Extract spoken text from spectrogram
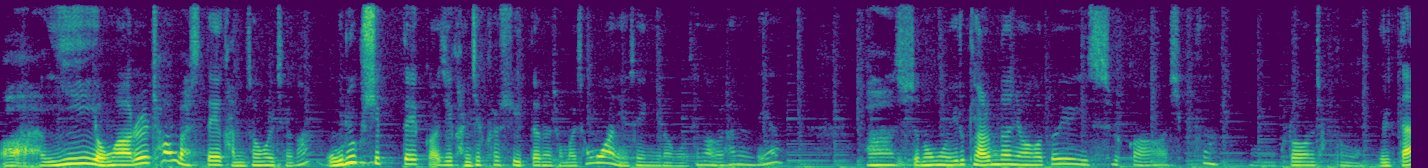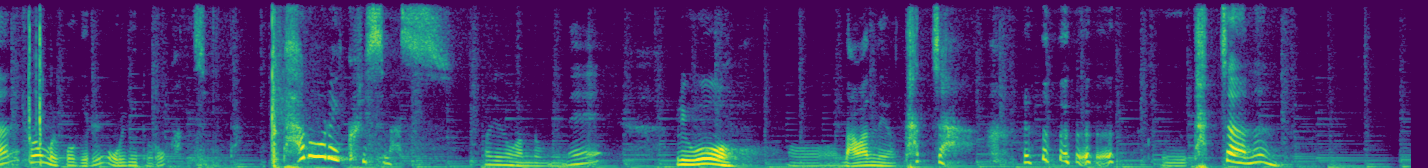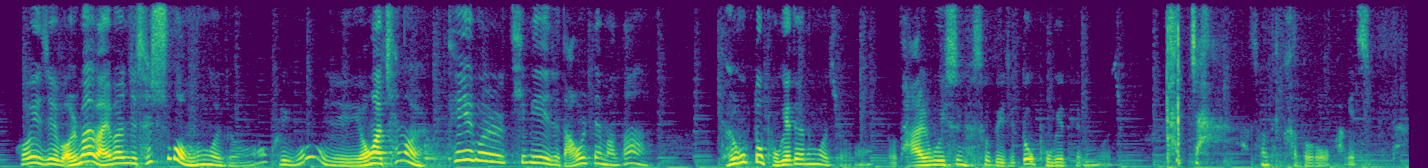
아, 이 영화를 처음 봤을 때의 감성을 제가 5, 60대까지 간직할 수 있다면 정말 성공한 인생이라고 생각을 하는데요. 아, 진짜 너무 이렇게 아름다운 영화가 또 있을까 싶은 어, 그런 작품이에요. 일단 초록 물고기를 올리도록 하겠습니다. 8월의 크리스마스. 허진호 감독님의 그리고 어, 나왔네요. 타짜. 그 타짜는 거의 이제 얼마나 많이 봤는지 셀 수가 없는 거죠. 그리고 이제 영화 채널, 케이블 TV에 이제 나올 때마다 결국 또 보게 되는 거죠. 또 다 알고 있으면서도 이제 또 보게 되는 거죠. 타짜 선택하도록 하겠습니다.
